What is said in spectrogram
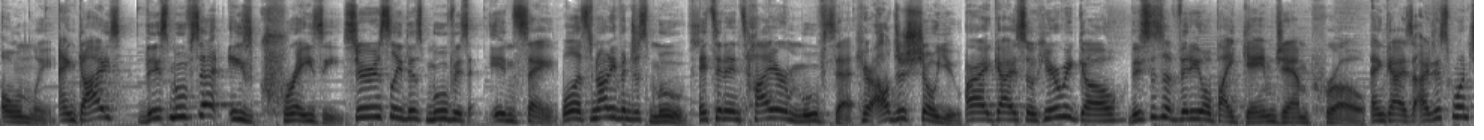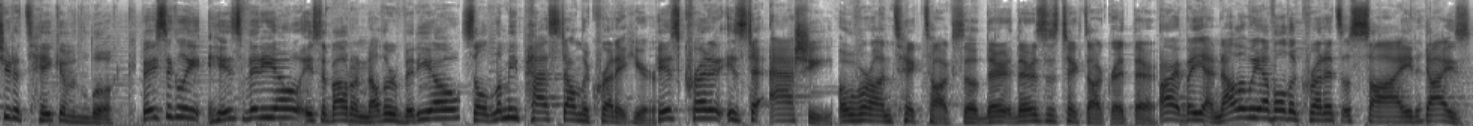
only. And guys, this moveset is crazy. Seriously, this move is insane. Well, it's not even just moves. It's an entire moveset. Here, I'll just show you. All right, guys, so here we go. This is a video by Game Jam Pro. And guys, I just want you to take a look. Basically, his video is about another video. So let me pass down the credit here. His credit is to Ashy over on TikTok. So there, there's his TikTok right there. All right, but yeah, now that we have all the credits aside, guys,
